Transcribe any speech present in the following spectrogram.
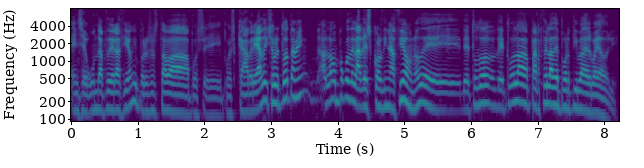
en segunda federación y por eso estaba pues, eh, pues cabreado y sobre todo también hablaba un poco de la descoordinación, ¿no? De, de, todo, de toda la parcela deportiva del Valladolid.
